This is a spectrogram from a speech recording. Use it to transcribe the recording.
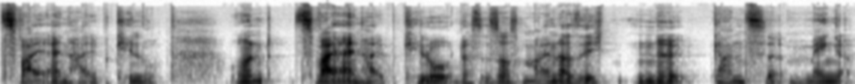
zweieinhalb Kilo. Und zweieinhalb Kilo, das ist aus meiner Sicht eine ganze Menge.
